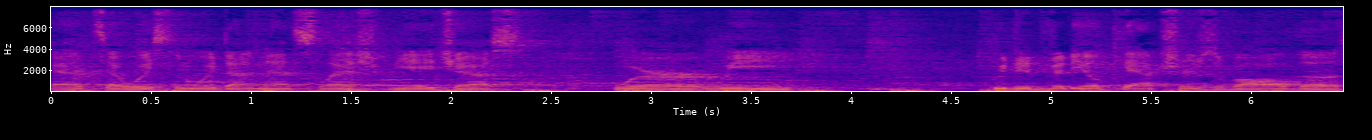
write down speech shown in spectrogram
at uh, wasteandaway.net slash VHS where we we did video captures of all the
